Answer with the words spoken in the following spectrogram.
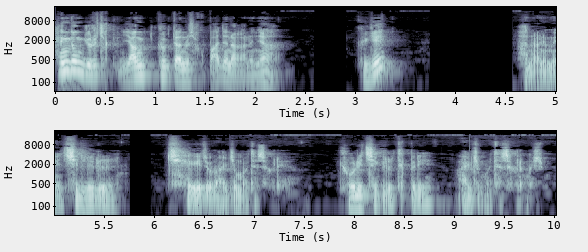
행동주의로 자꾸 양극단으로 자꾸 빠져나가느냐? 그게 하나님의 진리를 체계적으로 알지 못해서 그래요. 교리 체계를 특별히 알지 못해서 그런 것입니다.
